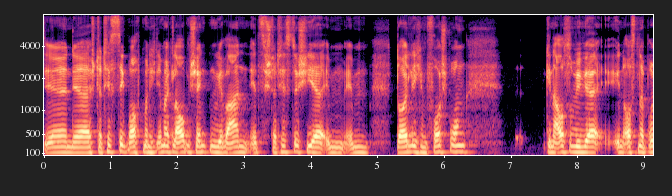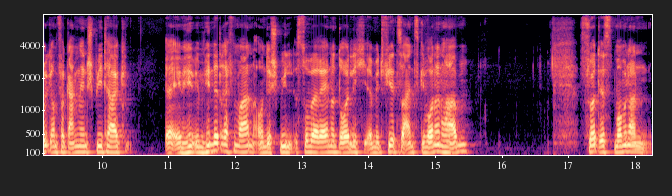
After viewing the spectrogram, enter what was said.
in der Statistik braucht man nicht immer Glauben schenken. Wir waren jetzt statistisch hier im, im deutlichen Vorsprung. Genauso wie wir in Osnabrück am vergangenen Spieltag äh, im, im Hintertreffen waren und das Spiel souverän und deutlich äh, mit 4 zu 1 gewonnen haben. Fürth ist momentan,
